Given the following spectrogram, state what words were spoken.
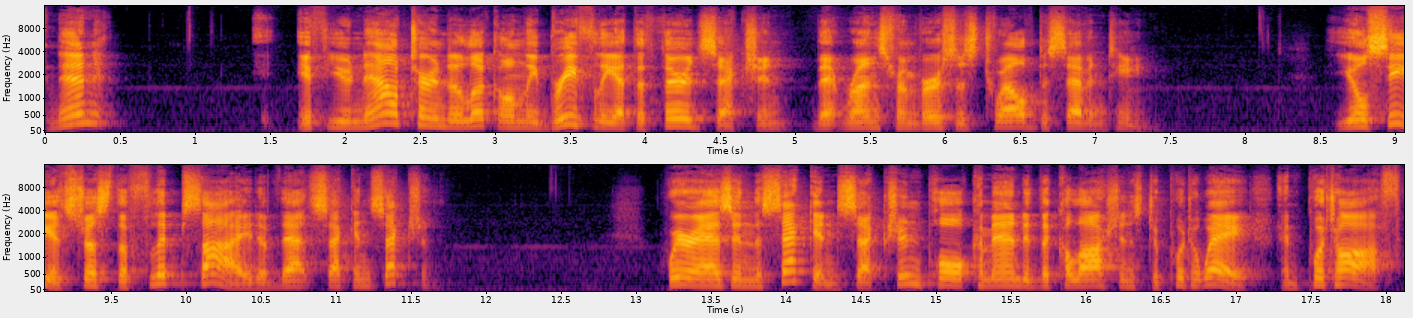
And then, if you now turn to look only briefly at the third section that runs from verses 12 to 17, you'll see it's just the flip side of that second section. Whereas in the second section, Paul commanded the Colossians to put away and put off.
